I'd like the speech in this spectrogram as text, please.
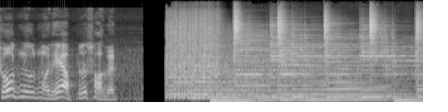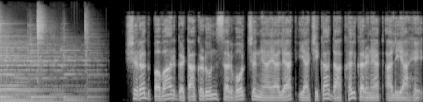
शोध न्यूजमध्ये आपलं स्वागत. शरद पवार गटाकडून सर्वोच्च न्यायालयात याचिका दाखल करण्यात आली आहे.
